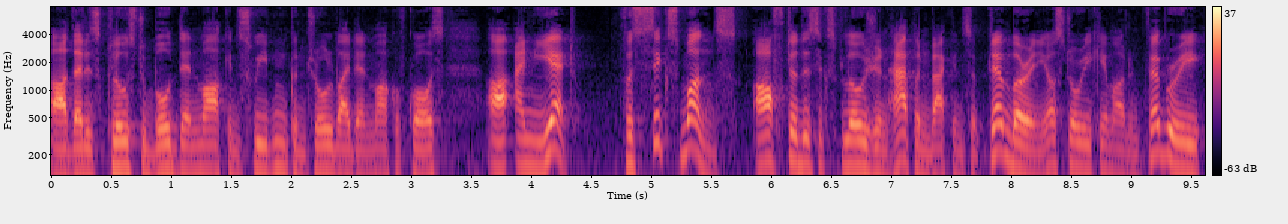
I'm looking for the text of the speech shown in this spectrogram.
uh, that is close to both Denmark and Sweden, controlled by Denmark, of course. Uh, and yet, for six months after this explosion happened back in September, and your story came out in February,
